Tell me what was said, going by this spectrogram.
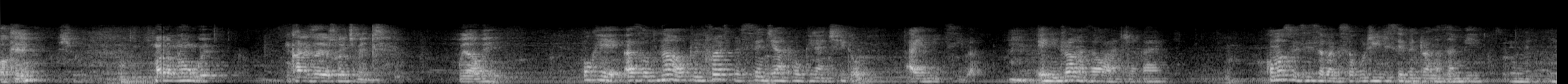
Okay. Sure. Madam Nongwe, Nkaniza retrenchment, where are we? Okay, as of now, 25% y'antokera ntchito ayimitsidwa. Hmm. Eni ndalama zawo alanjagala. Komanso zisabangisa kuti tiseven ndalama zambiri. Mm, mm.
